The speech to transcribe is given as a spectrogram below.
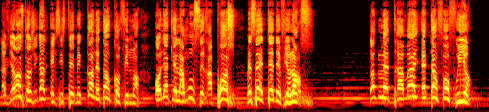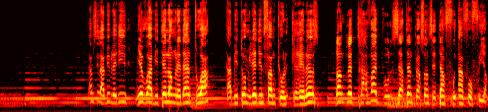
la violence conjugale existait, mais quand on était en confinement, au lieu que l'amour se rapproche, mais ça a été des violences. Donc le travail est un faux fouillant. Même si la Bible dit, mieux vaut habiter l'angle d'un toit qu'habiter au milieu d'une femme querelleuse. Donc le travail pour certaines personnes, c'est un, un, faux fuyant.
